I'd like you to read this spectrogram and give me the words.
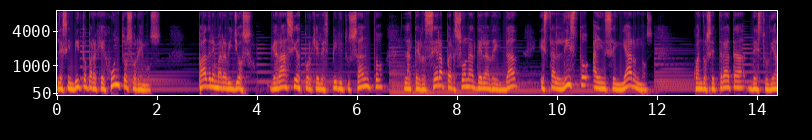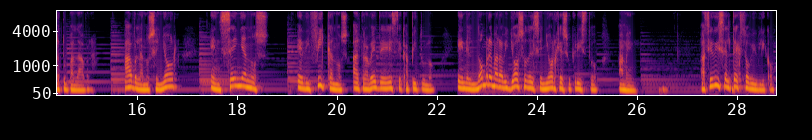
Les invito para que juntos oremos. Padre maravilloso, gracias porque el Espíritu Santo, la tercera persona de la deidad, está listo a enseñarnos cuando se trata de estudiar tu palabra. Háblanos, Señor, enséñanos, edifícanos a través de este capítulo. En el nombre maravilloso del Señor Jesucristo. Amén. Así dice el texto bíblico.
